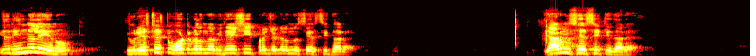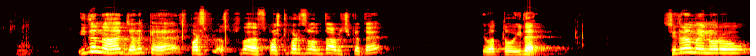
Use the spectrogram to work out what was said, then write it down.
ಇದ್ರ ಹಿನ್ನೆಲೆ ಏನು? ಇವರು ಎಷ್ಟೆಷ್ಟು ಓಟ್ಗಳನ್ನು ವಿದೇಶಿ ಪ್ರಜೆಗಳನ್ನು ಸೇರಿಸಿದ್ದಾರೆ? ಯಾರನ್ನು ಸೇರಿಸಿಟ್ಟಿದ್ದಾರೆ? ಇದನ್ನು ಜನಕ್ಕೆ ಸ್ಪಷ್ಟ ಸ್ಪ- ಸ್ಪಷ್ಟಪಡಿಸುವಂಥ ಅವಶ್ಯಕತೆ ಇವತ್ತು ಇದೆ. ಸಿದ್ದರಾಮಯ್ಯನವರು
